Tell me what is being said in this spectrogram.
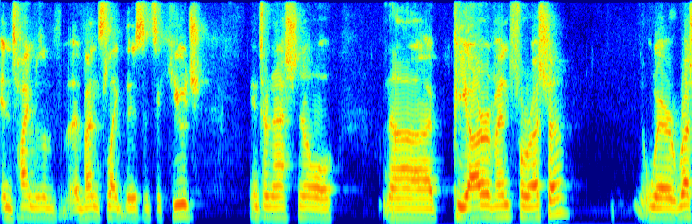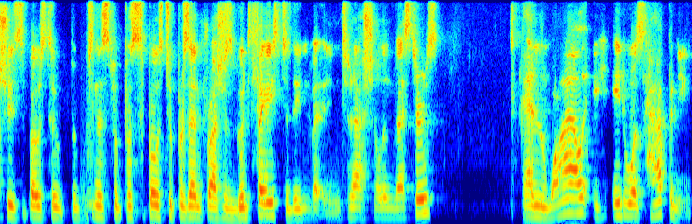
in times of events like this, it's a huge international PR event for Russia where Russia is supposed to is supposed to present Russia's good face to the international investors. And while it was happening,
